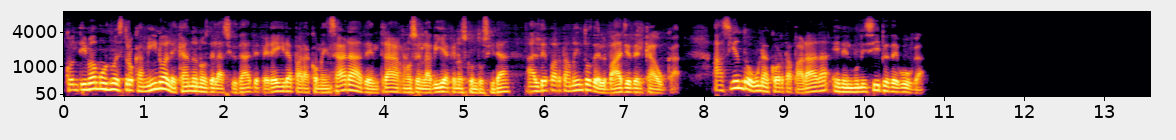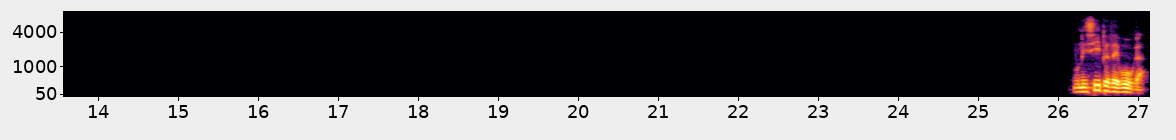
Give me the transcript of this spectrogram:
Continuamos nuestro camino alejándonos de la ciudad de Pereira para comenzar a adentrarnos en la vía que nos conducirá al departamento del Valle del Cauca, haciendo una corta parada en el municipio de Buga. municipio de Buga,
